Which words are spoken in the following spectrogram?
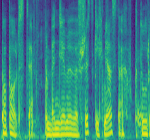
po Polsce. Będziemy we wszystkich miastach, w których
